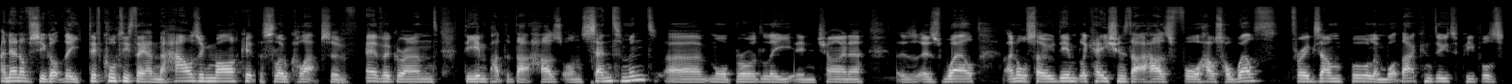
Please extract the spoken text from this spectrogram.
And then obviously you got the difficulties they had in the housing market, the slow collapse of Evergrande, the impact that that has on sentiment uh, more broadly in China as, as, well, and also the implications that has for household wealth, for example, and what that can do to people's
